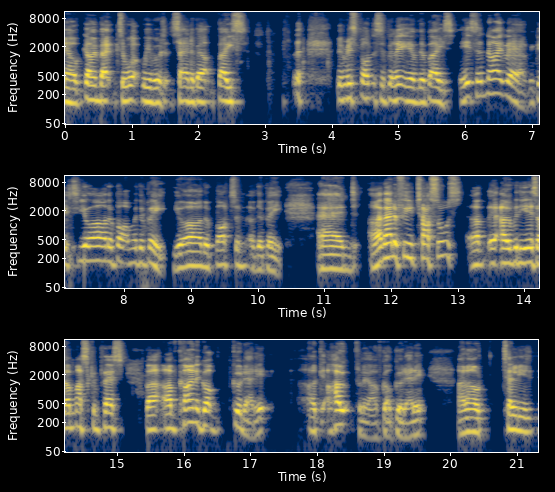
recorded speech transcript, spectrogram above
Now, going back to what we were saying about bass, the responsibility of the bass, it's a nightmare because you are the bottom of the beat. You are the bottom of the beat, and I've had a few tussles uh, over the years. I must confess, but I've kind of got good at it I, hopefully I've got good at it, and I'll tell you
